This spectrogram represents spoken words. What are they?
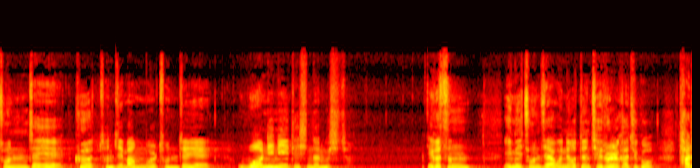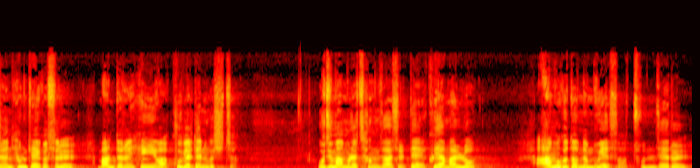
존재의 그 천지 만물 존재의 원인이 되신다는 것이죠. 이것은 이미 존재하고 있는 어떤 재료를 가지고 다른 형태의 것을 만드는 행위와 구별되는 것이죠. 우주 만물을 창조하실 때 그야말로 아무것도 없는 무에서 존재를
